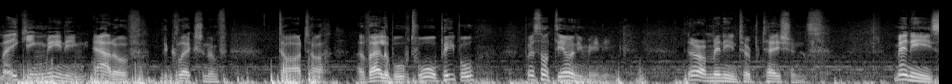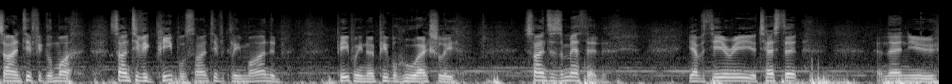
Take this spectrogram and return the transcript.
making meaning out of the collection of data available to all people, but it's not the only meaning. There are many interpretations. Many scientific, scientific people, scientifically minded people, you know, people who actually, science is a method. You have a theory, you test it, and then you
